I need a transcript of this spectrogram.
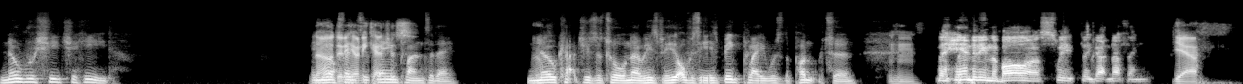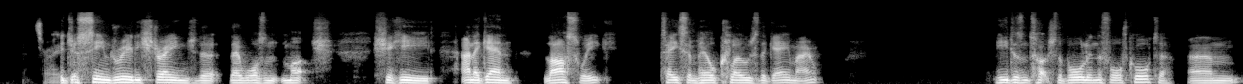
no Rashid Shaheed. In no, the did he have any catches? Game plan today. No. no catches at all. No, his obviously his big play was the punt return. Mm-hmm. They handed him the ball on a sweep. They got nothing. Yeah, that's right. It just seemed really strange that there wasn't much Shaheed. And again, last week, Taysom Hill closed the game out. He doesn't touch the ball in the fourth quarter. Um,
